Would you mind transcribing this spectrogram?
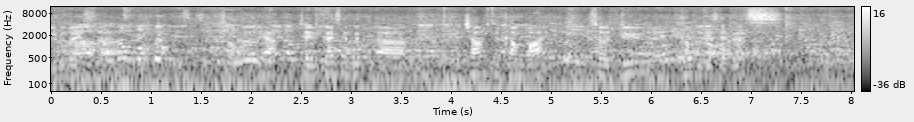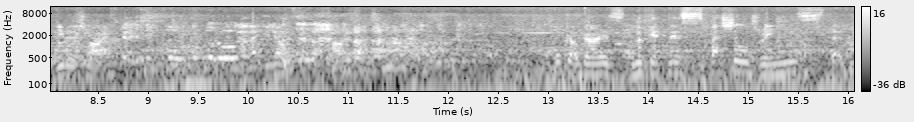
even though it's uh, during COVID season. So yeah, so if you guys have the, um, the chance to come by, so do come to this address, give it a try, and I'll let you know how it is. Check out guys, look at this special drinks that we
